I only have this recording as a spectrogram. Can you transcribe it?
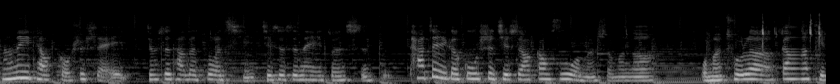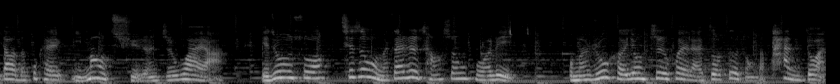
那那一条狗是谁？就是他的坐骑，其实是那一尊狮子。他这一个故事其实要告诉我们什么呢？我们除了刚刚提到的不可以以貌取人之外啊。也就是说，其实我们在日常生活里，我们如何用智慧来做各种的判断？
